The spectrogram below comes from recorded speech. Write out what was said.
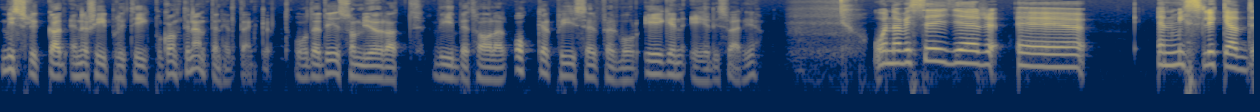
misslyckad energipolitik på kontinenten helt enkelt. Och det är det som gör att vi betalar ockerpriser för vår egen el i Sverige. Och när vi säger eh, en misslyckad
